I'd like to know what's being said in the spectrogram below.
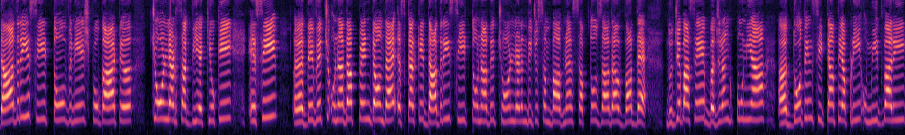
ਦਾਦਰੀ ਸੀਟ ਤੋਂ ਵਿਨੇਸ਼ ਫੋਗਾਟ ਚੋਣ ਲੜ ਸਕਦੀ ਹੈ ਕਿਉਂਕਿ ਇਸੀ ਦੇ ਵਿੱਚ ਉਹਨਾਂ ਦਾ ਪਿੰਡ ਆਉਂਦਾ ਹੈ। ਇਸ ਕਰਕੇ ਦਾਦਰੀ ਸੀਟ ਤੋਂ ਉਹਨਾਂ ਦੇ ਚੋਣ ਲੜਨ ਦੀ ਜੋ ਸੰਭਾਵਨਾ ਸਭ ਤੋਂ ਜ਼ਿਆਦਾ ਵੱਧ ਹੈ। ਦੂਜੇ ਪਾਸੇ ਬਜਰੰਗ ਪੂਨੀਆ ਦੋ ਤਿੰਨ ਸੀਟਾਂ ਤੇ ਆਪਣੀ ਉਮੀਦਵਾਰੀ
